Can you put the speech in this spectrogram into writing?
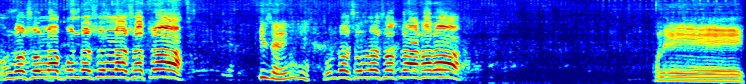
পনেরো ষোলো পনেরো ষোলো সতেরো কি জানি পনেরো ষোলো সতেরো আঠারো অনেক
